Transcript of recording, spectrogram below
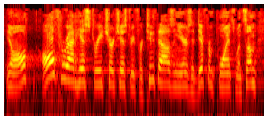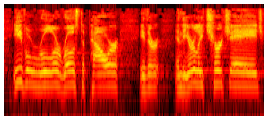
you know, all, all throughout history, church history, for 2,000 years at different points when some evil ruler rose to power, either in the early church age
